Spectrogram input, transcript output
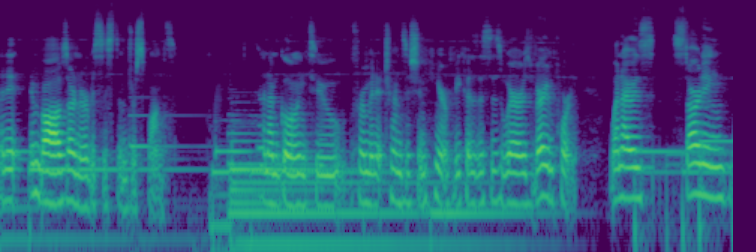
And it involves our nervous system's response. And I'm going to, for a minute, transition here because this is where it's very important. When I was starting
